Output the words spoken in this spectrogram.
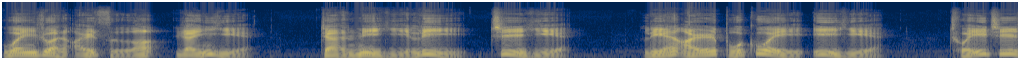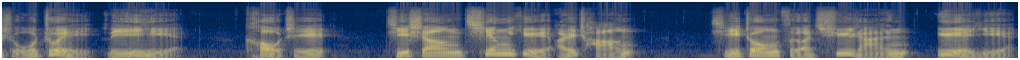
温润而泽。”仁也，缜密以利，智也；廉而不贵，义也；垂之如坠，礼也。叩之，其声清悦而长，其中则屈然，悦也。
